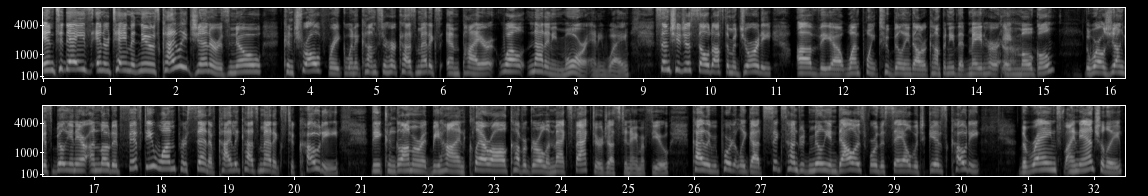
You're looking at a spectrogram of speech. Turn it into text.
In today's entertainment news, Kylie Jenner is no control freak when it comes to her cosmetics empire. Well, not anymore, anyway. Since she just sold off the majority of the uh, $1.2 billion company that made her a mogul. The world's youngest billionaire unloaded 51% of Kylie Cosmetics to Coty, the conglomerate behind Clairol, CoverGirl, and Max Factor, just to name a few. Kylie reportedly got $600 million for the sale, which gives Coty the reins financially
